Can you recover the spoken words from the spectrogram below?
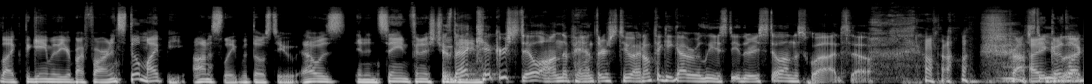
like the game of the year by far, and it still might be honestly with those two. That was an insane finish to Is that game. kicker still on the Panthers too? I don't think he got released either. He's still on the squad. So, props you, good bud. luck.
